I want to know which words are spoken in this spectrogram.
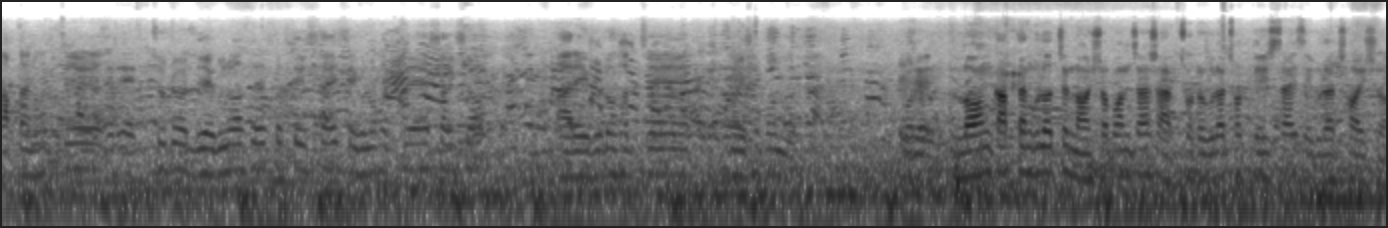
কাপ্তান হচ্ছে ছোট যেগুলো আছে ছত্রিশ সাইজ সেগুলো হচ্ছে ছয়শো আর এগুলো হচ্ছে নয়শো পঞ্চাশ। এই যে লং কাপ্তানগুলো হচ্ছে নয়শো পঞ্চাশ আর ছোটোগুলো ছত্রিশ সাইজ এগুলো ছয়শো।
